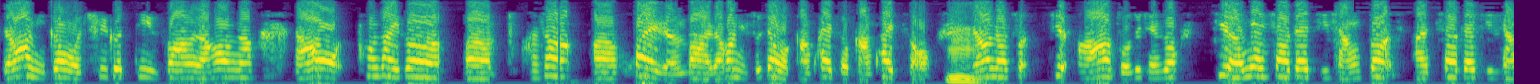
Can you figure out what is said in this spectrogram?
然后你跟我去一个地方，然后呢，然后碰到一个呃好像呃坏人吧，然后你说叫我赶快走，赶快走，嗯。然后呢说就好像走之前说记得念消灾吉祥咒啊，消灾吉祥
